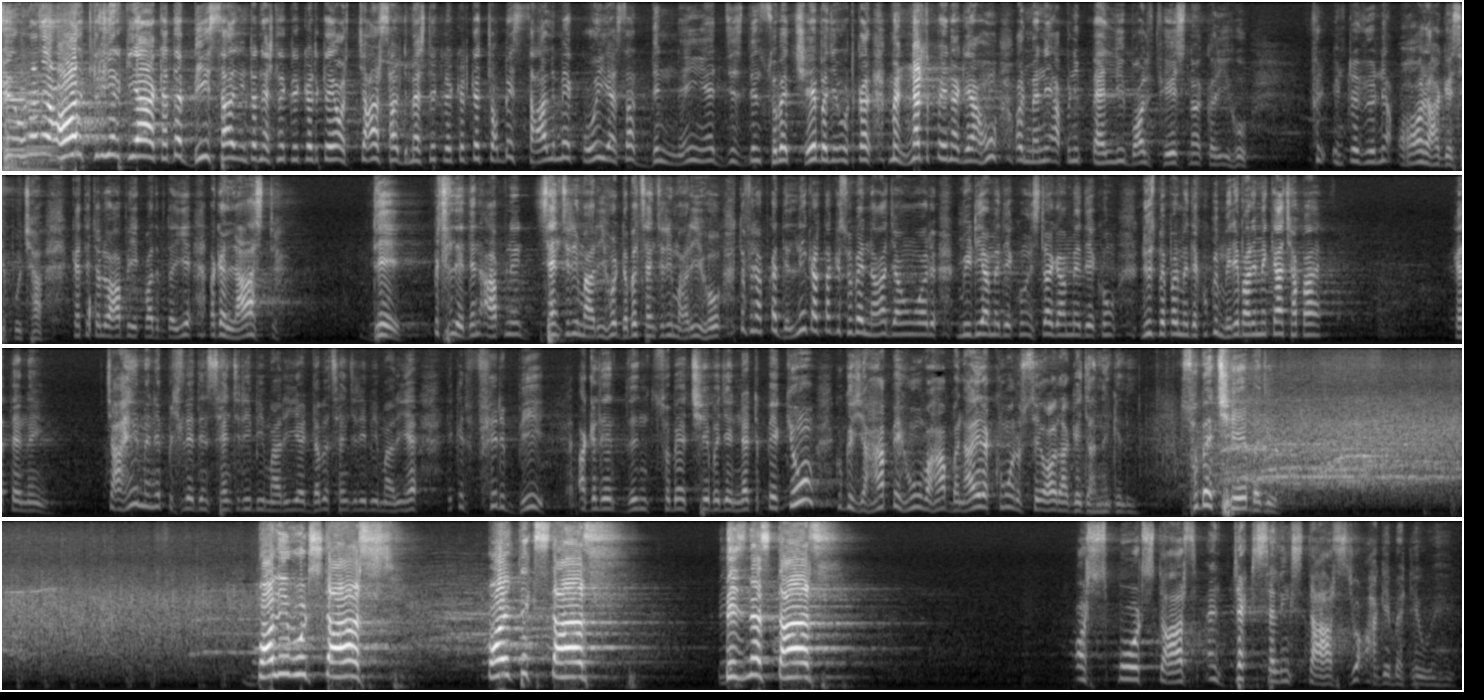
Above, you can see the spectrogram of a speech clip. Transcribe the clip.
फिर उन्होंने और क्लियर किया कहते 20 साल इंटरनेशनल क्रिकेट के और 4 साल डोमेस्टिक क्रिकेट के 24 साल में कोई ऐसा दिन नहीं है जिस दिन सुबह 6 बजे उठकर मैं नट पे ना गया हूँ और मैंने अपनी पहली बॉल फेस ना करी हो। फिर इंटरव्यू ने और आगे से पूछा कहते चलो आप एक बात बताइए अगर लास्ट डे पिछले दिन आपने सेंचुरी मारी हो डबल सेंचुरी मारी हो तो फिर आपका दिल नहीं करता कि सुबह ना जाऊँ और मीडिया में देखूँ इंस्टाग्राम में देखूँ न्यूज़पेपर में देखूँ कि मेरे बारे में क्या छपा है? कहते, नहीं, चाहे मैंने पिछले दिन सेंचुरी भी मारी है डबल सेंचुरी भी मारी है, लेकिन फिर भी अगले दिन सुबह छः बजे नेट पे क्यों? क्योंकि यहाँ पे हूँ, वहाँ बनाए रखूँ और उससे और आगे जाने के लिए। सुबह छः बजे। Bollywood stars politics stars business stars और sports stars and direct selling stars जो आगे बैठे हुए हैं।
